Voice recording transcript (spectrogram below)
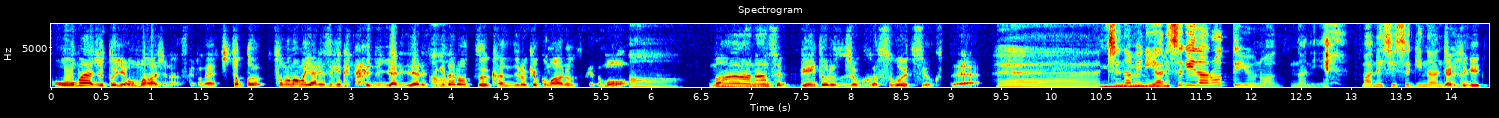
オマージュといえばオマージュなんですけどね、ちょっとそのままやりすぎて、やりやりすぎだろうっていう感じの曲もあるんですけども、あまあ、なんせビートルズ色がすごい強くて、あ。へえ。ちなみにやりすぎだろっていうのは何？真似しすぎなんじゃない？やりす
